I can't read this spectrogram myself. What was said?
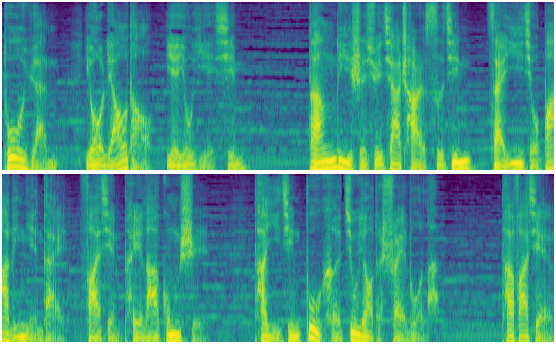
多元，有潦倒也有野心。当历史学家查尔斯金在一九八零年代发现佩拉宫时，他已经不可救药的衰落了。他发现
